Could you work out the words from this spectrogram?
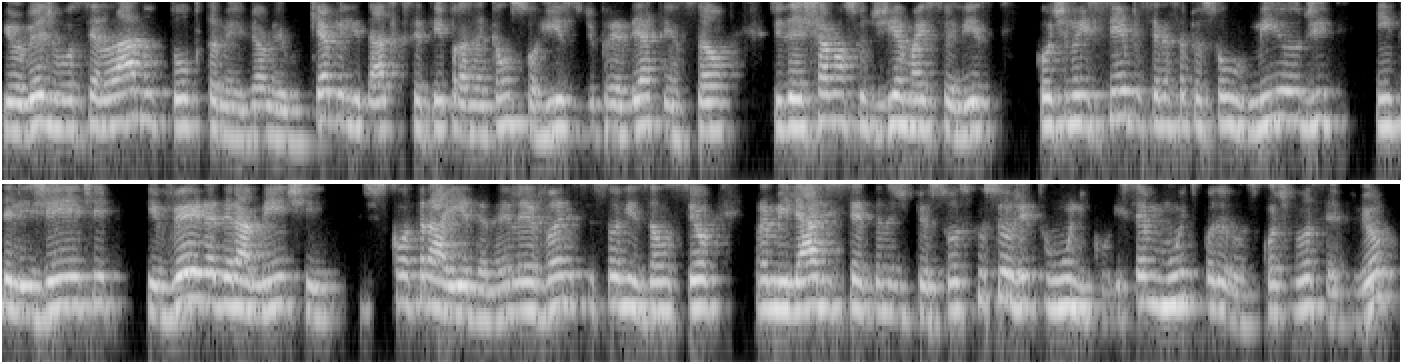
E eu vejo você lá no topo também, viu, amigo? Que habilidade que você tem para arrancar um sorriso, de prender a atenção, de deixar nosso dia mais feliz. Continue sempre sendo essa pessoa humilde, inteligente e verdadeiramente descontraída, né? levando esse sorrisão seu para milhares de centenas de pessoas com o seu jeito único. Isso é muito poderoso. Continua sempre, viu?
